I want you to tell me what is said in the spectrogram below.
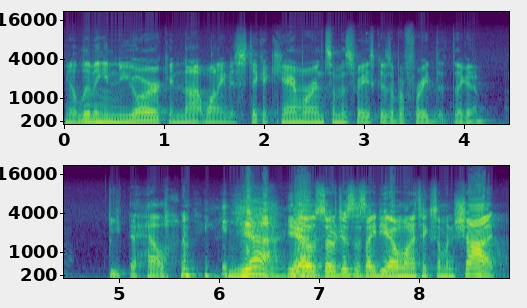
You know, living in New York and not wanting to stick a camera in someone's face because I'm afraid that they're gonna beat the hell out of me. Yeah. you yeah. know, so just this idea I want to take someone's shot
